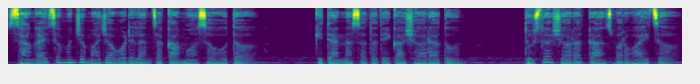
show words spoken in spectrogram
सांगायचं म्हणजे माझ्या वडिलांचं काम असं होतं की त्यांना सतत एका शहरातून दुसऱ्या शहरात ट्रान्सफर व्हायचं.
